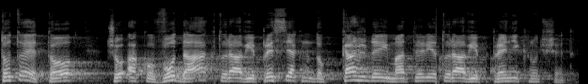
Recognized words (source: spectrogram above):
Toto je to, čo ako voda, ktorá vie presiaknúť do každej materie, ktorá vie preniknúť všetko.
